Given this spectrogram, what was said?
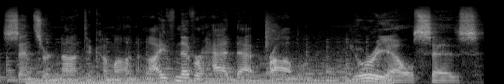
sensor not to come on. I've never had that problem. Uriel says,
